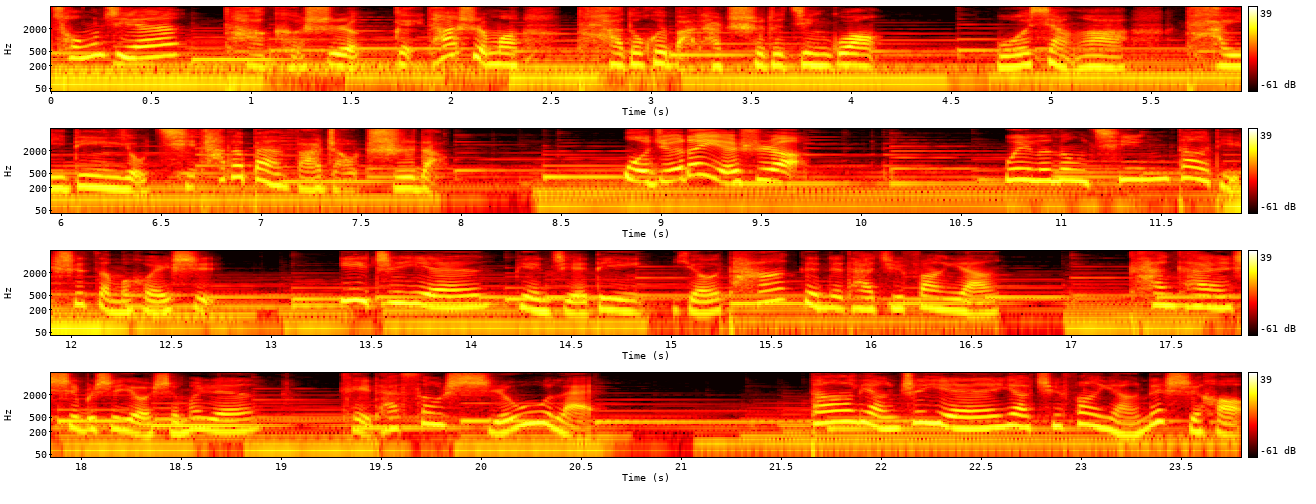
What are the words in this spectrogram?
从前他可是给他什么，他都会把它吃得精光。我想啊。”他一定有其他的办法找吃的，我觉得也是。为了弄清到底是怎么回事，一只眼便决定由他跟着他去放羊，看看是不是有什么人给他送食物来。当两只眼要去放羊的时候，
